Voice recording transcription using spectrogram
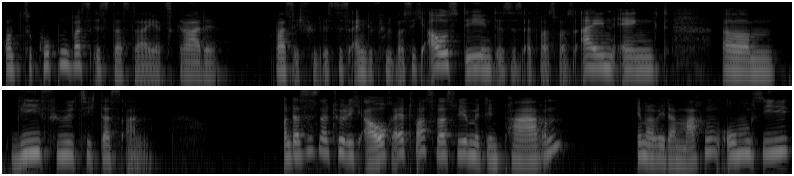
und zu gucken, was ist das da jetzt gerade, was ich fühle. Ist es ein Gefühl, was sich ausdehnt? Ist es etwas, was einengt? Ähm, wie fühlt sich das an? Und das ist natürlich auch etwas, was wir mit den Paaren immer wieder machen, um sie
